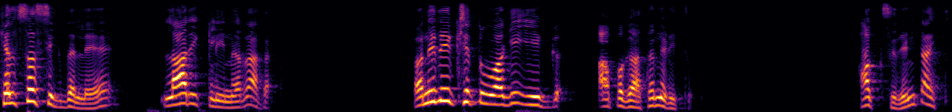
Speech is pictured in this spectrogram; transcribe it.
ಕೆಲಸ ಸಿಗದಲ್ಲೇ ಲಾರಿ ಕ್ಲೀನರ್ ಆದ. ಅನಿರೀಕ್ಷಿತವಾಗಿ ಈ ಅಪಘಾತ ನಡೀತು. ಆಕ್ಸಿಡೆಂಟ್ ಆಯಿತು.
